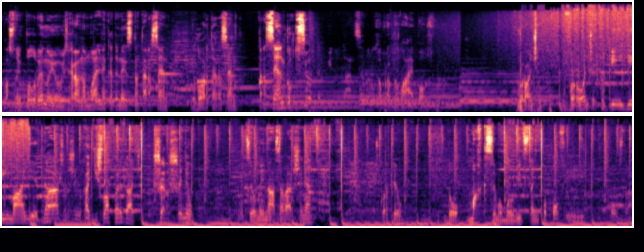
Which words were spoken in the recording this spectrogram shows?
власною половиною. Зіграв на Мельника Денис на Тарасенко. Єгор Тарасенко. Тарасенко в центр під удар. Заверуха пробиває повз. Воронченко. Воронченко підіймає. Да, Шершенюка дійшла передача. Шершенюк. Націлений на завершення. Скортив до максимуму відстань Попов і повстрат.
